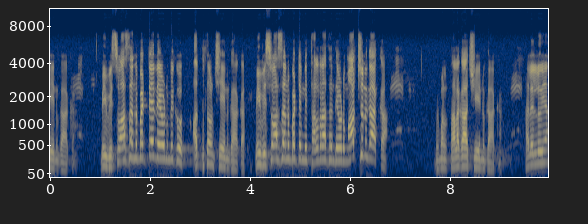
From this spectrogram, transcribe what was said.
చేయను గాక. మీ విశ్వాసాన్ని బట్టే దేవుడు మీకు అద్భుతం చేయను గాక. మీ విశ్వాసాన్ని బట్టి మీ తలరాతను దేవుడు మార్చును గాక. మిమ్మల్ని తలగా చేయను గాక. హల్లెలూయా.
